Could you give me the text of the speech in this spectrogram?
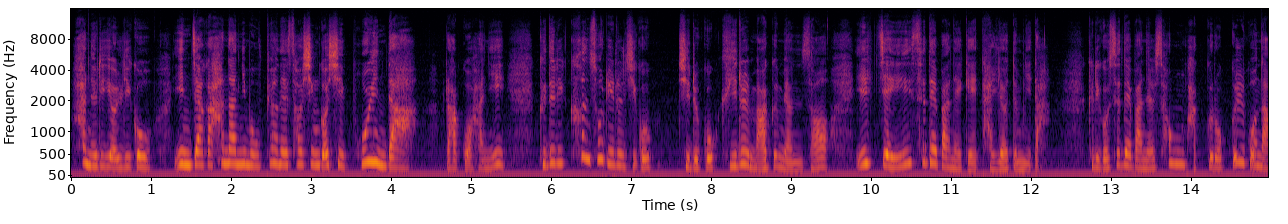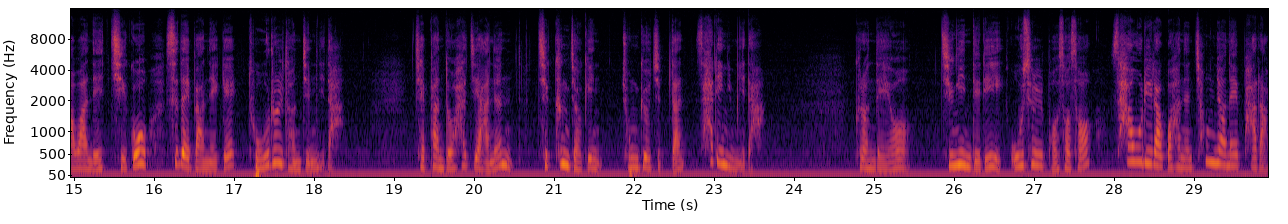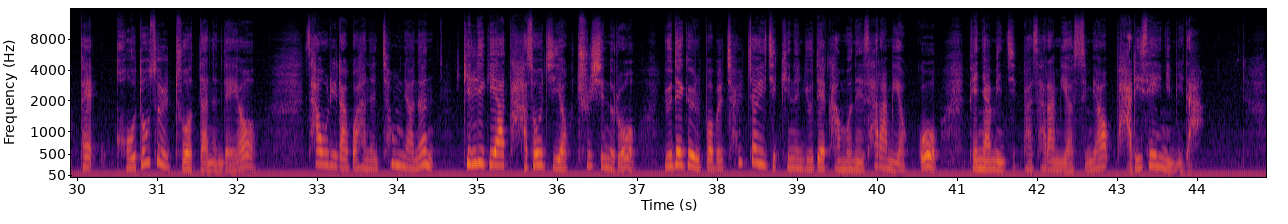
하늘이 열리고 인자가 하나님 우편에 서신 것이 보인다 라고 하니 그들이 큰 소리를 지고 지르고 귀를 막으면서 일제히 스데반에게 달려듭니다. 그리고 스데반을 성 밖으로 끌고 나와 내치고 스데반에게 돌을 던집니다. 재판도 하지 않은 즉흥적인 종교 집단 살인입니다. 그런데요, 증인들이 옷을 벗어서 사울이라고 하는 청년의 발 앞에 겉옷을 두었다는데요. 사울이라고 하는 청년은 길리기아 다소 지역 출신으로 유대교 율법을 철저히 지키는 유대 가문의 사람이었고 베냐민 지파 사람이었으며 바리새인입니다.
